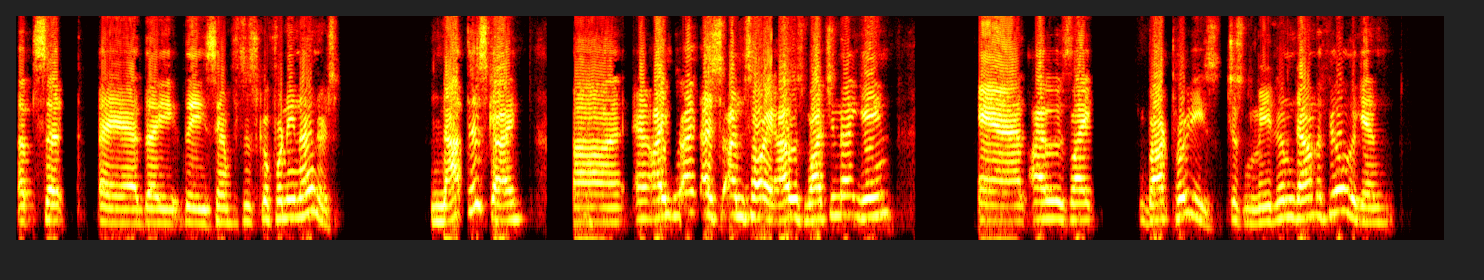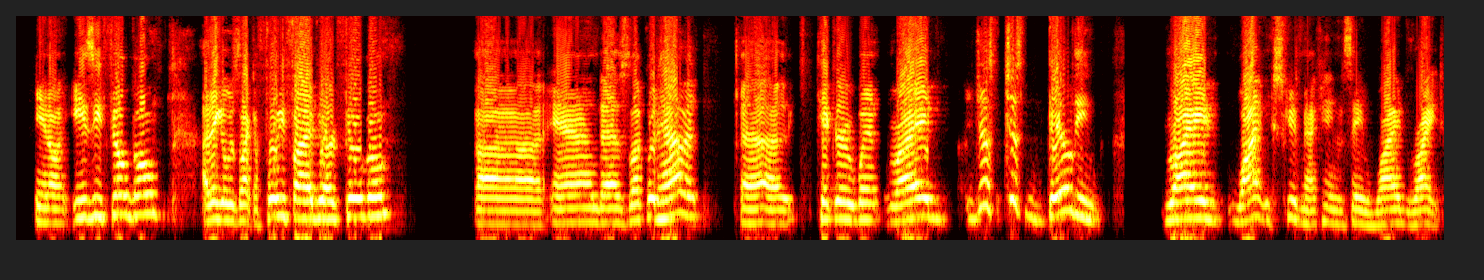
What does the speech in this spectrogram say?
upset uh, the the San Francisco 49ers? Not this guy. Uh, and I, I, I'm sorry, I was watching that game, and I was like, Brock Purdy's just leading them down the field again you know, easy field goal. I think it was like a 45 yard field goal. Uh, and as luck would have it, uh, kicker went right, just just barely wide wide. Excuse me, I can't even say wide right.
